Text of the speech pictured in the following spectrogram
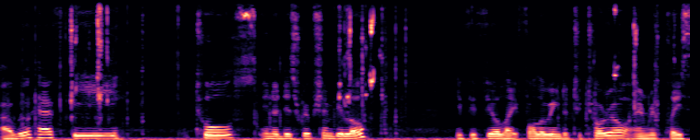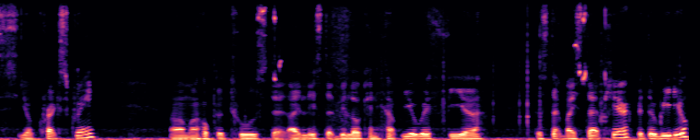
I will have the tools in the description below if you feel like following the tutorial and replace your cracked screen. Um, I hope the tools that I listed below can help you with the uh, the step-by-step -step here with the video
